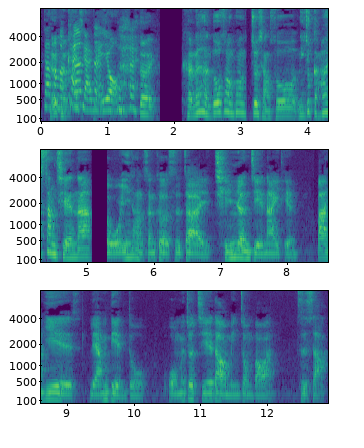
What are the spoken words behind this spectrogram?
但他们看起来没有。对，可能很多状况就想说，你就赶快上前呐、我印象很深刻是在情人节那一天半夜两点多，我们就接到民众报案自杀，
